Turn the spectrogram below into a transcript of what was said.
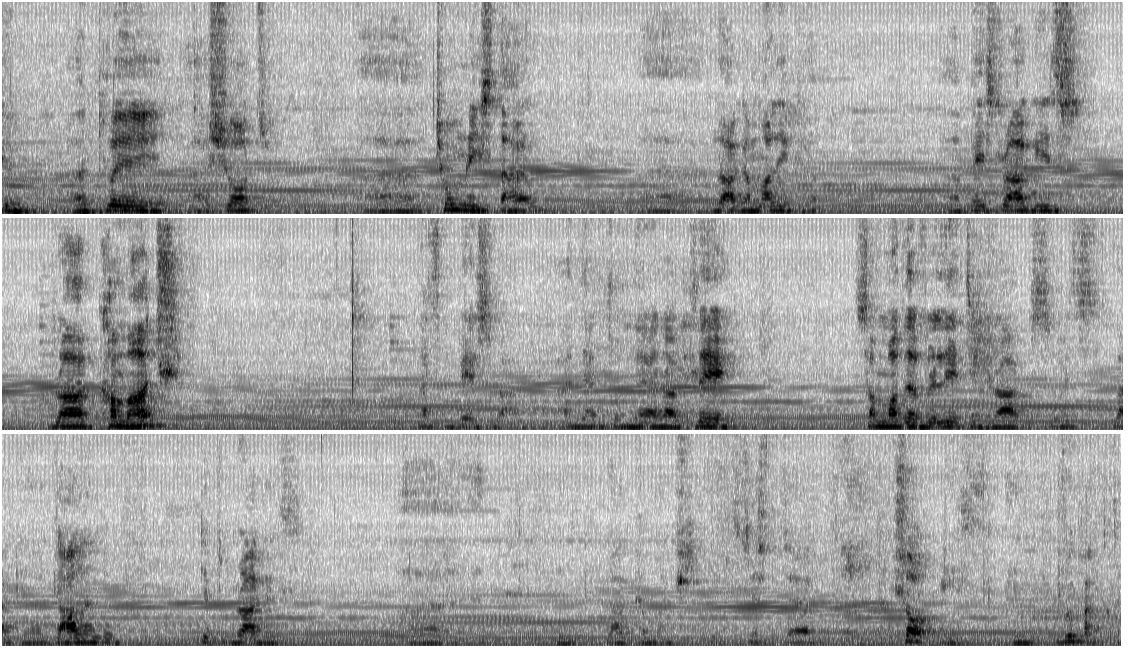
You. I play a short uh, style uh, Raga Malika. Uh, base rag is Rag Khamaj. That's the base rag. And then from there I play some other related rags. So it's like a garland of different ragas. Uh, Rag Khamaj. It's just a short piece in Rupak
